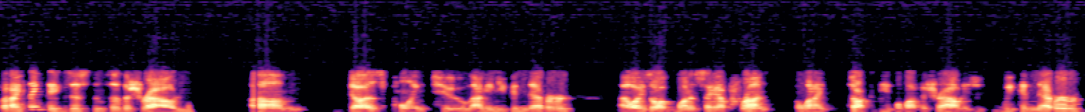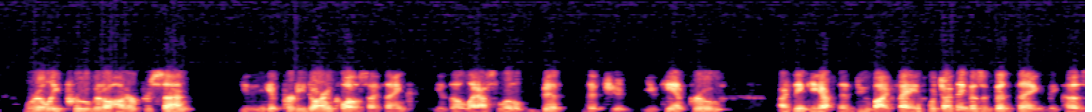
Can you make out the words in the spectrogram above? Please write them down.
but I think the existence of the shroud um, does point to. I mean, you can never. I always want to say up front when I talk to people about the shroud is we can never really prove it 100% you can get pretty darn close, I think. The last little bit that you you can't prove, I think you have to do by faith, which I think is a good thing because,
